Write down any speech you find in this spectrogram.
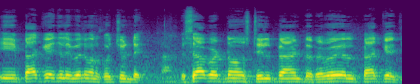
ఈ ప్యాకేజీలు ఇవన్నీ మనకు వచ్చిండే Visakhapatnam steel plant revival package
